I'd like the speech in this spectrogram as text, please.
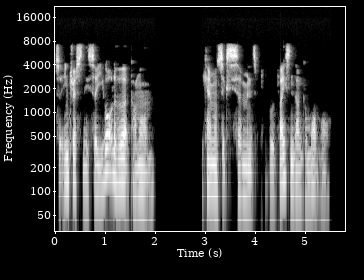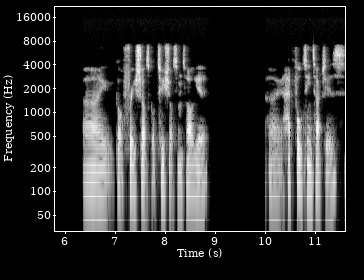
so interestingly, so you got Burke come on. He came on 67 minutes, replacing Duncan Watmore. Uh, got three shots, got two shots on target. Uh, had 14 touches.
